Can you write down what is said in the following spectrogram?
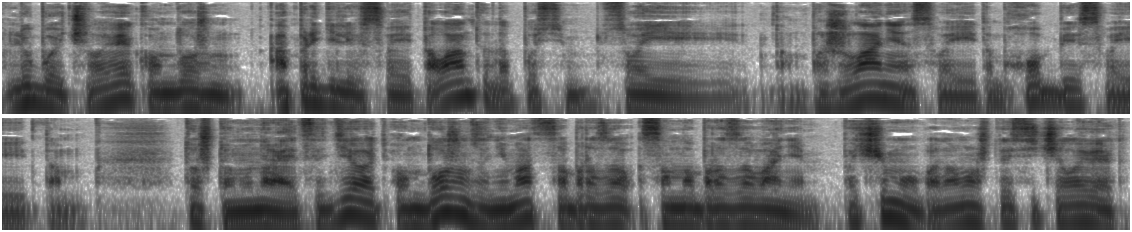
любой человек, он должен, определив свои таланты, допустим, свои там, пожелания, свои там, хобби, свои там, то, что ему нравится делать, он должен заниматься образов... самообразованием. Почему? Потому что если человек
